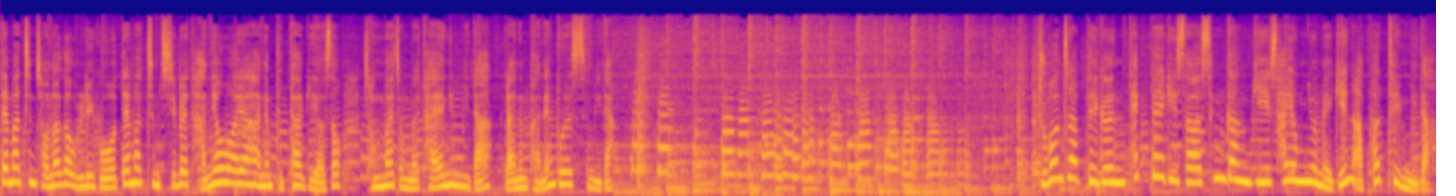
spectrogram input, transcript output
때마침 전화가 울리고 때마침 집에 다녀와야 하는 부탁이어서 정말 정말 다행입니다. 라는 반응 보였습니다. 두 번째 핫픽은 택배기사 승강기 사용료 매긴 아파트입니다.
